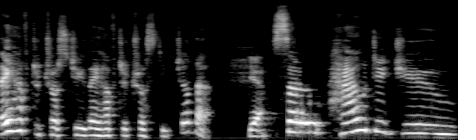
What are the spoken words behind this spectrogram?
they have to trust you, they have to trust each other. Yeah. So, how did you,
